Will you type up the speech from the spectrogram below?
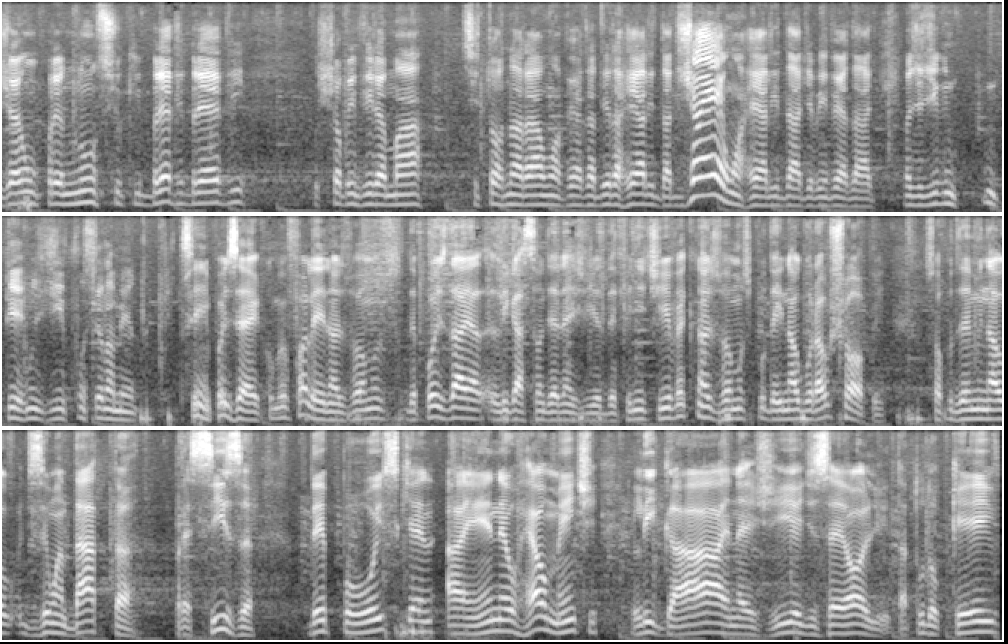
já é um prenúncio que breve, breve, o Shopping Viramar se tornará uma verdadeira realidade. Já é uma realidade, é bem verdade, mas eu digo em, em, termos de funcionamento. Sim, pois é, como eu falei, nós vamos, depois da ligação de energia definitiva, é que nós vamos poder inaugurar o shopping. Só podemos dizer uma data precisa depois que a Enel realmente ligar a energia e dizer, olha, está tudo ok,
